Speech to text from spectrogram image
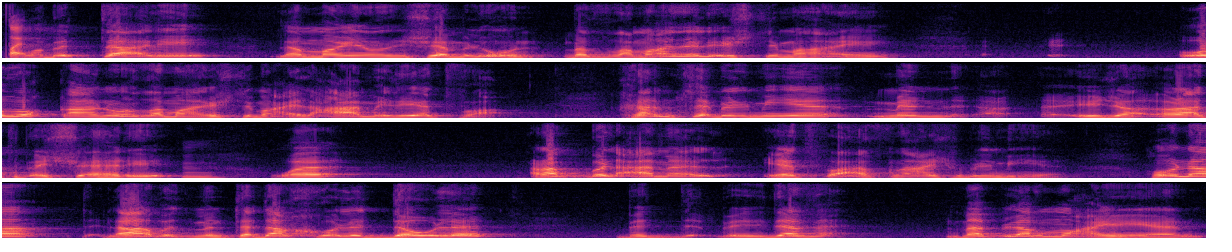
طيب. وبالتالي لما ينشملون بالضمان الاجتماعي وفق قانون الضمان الاجتماعي العامل يدفع 5% من راتبه الشهري ورب العمل يدفع 12% هنا لابد من تدخل الدولة بدفع مبلغ معين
